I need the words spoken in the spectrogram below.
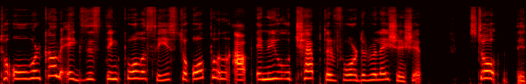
to overcome existing policies to open up a new chapter for the relationship. So this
